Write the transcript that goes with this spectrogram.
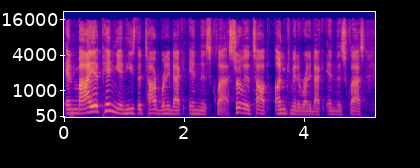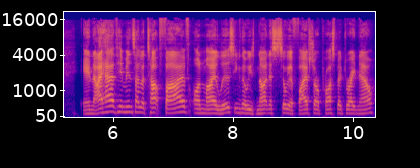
In my opinion, he's the top running back in this class, certainly the top uncommitted running back in this class. And I have him inside the top five on my list, even though he's not necessarily a five star prospect right now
